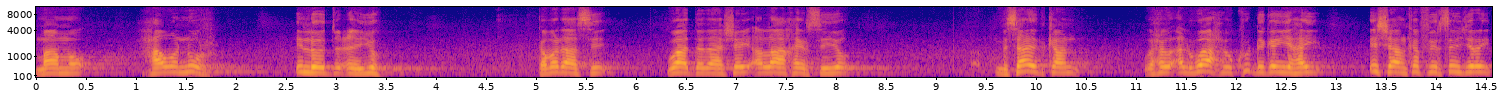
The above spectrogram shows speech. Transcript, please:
maamo xaawo nuur in loo duceeyo. Gabadhaasi waa dadaashay allah khayr siiyo. Masaajidkan wuxuu alwaaxu ku dhegan yahay. Ishaan ka fiirsan jiray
